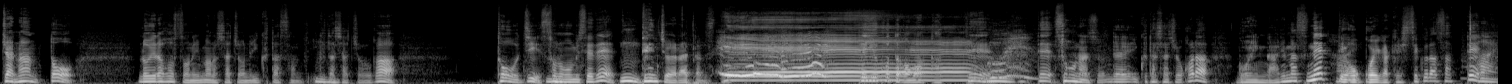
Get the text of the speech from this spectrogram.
じゃあなんとロイヤルホストの今の社長の生田さん。生田社長が、当時そのお店でうん。店長やられてたんです、ってへいうことが分かって、でそうなんですよ。で生田社長から「ご縁がありますね」ってはい。お声掛けしてくださって、はい。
